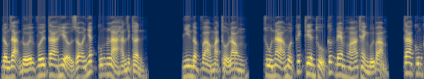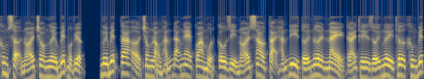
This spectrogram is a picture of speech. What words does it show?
đồng dạng đối với ta hiểu rõ nhất cũng là hắn dịch thần. Nhìn đập vào mặt thổ long, Tuna một kích thiên thủ cước đem hóa thành bụi bạm, ta cũng không sợ nói cho ngươi biết một việc, ngươi biết ta ở trong lòng hắn đã nghe qua một câu gì nói sao tại hắn đi tới nơi này cái thế giới ngây thơ không biết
